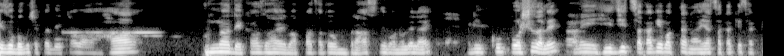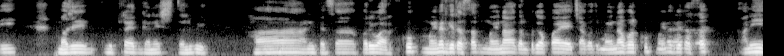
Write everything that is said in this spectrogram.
मागे जो बघू शकता देखावा हा पूर्ण देखावा जो आहे बाप्पाचा तो ब्रासने बनवलेला आहे. आणि खूप वर्ष झाले आणि ही जी चकाकी बघता ना या चकाकीसाठी माझे मित्र आहेत गणेश दलवी. हा आणि त्याचा परिवार खूप मेहनत घेत असतात. महिना गणपती बाप्पा यायच्या अगोदर महिनाभर खूप मेहनत घेत असतात. आणि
